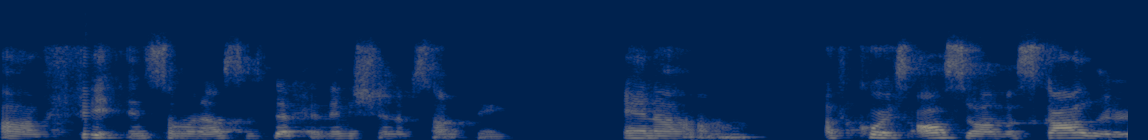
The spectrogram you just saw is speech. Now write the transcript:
uh, fit in someone else's definition of something. And um, of course, also I'm a scholar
